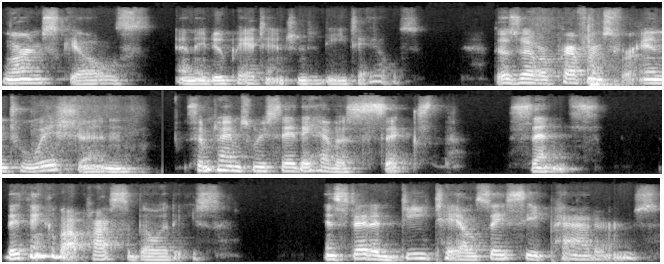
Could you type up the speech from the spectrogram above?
learned skills and they do pay attention to details. Those who have a preference for intuition, sometimes we say they have a sixth sense. They think about possibilities. Instead of details, they see patterns,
